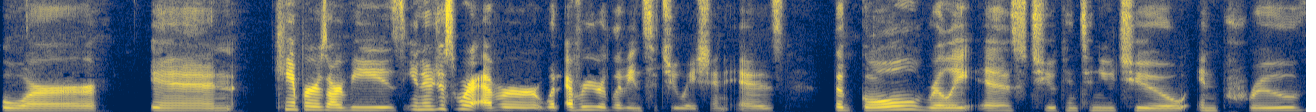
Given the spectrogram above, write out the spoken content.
or in campers, RVs, you know, just wherever, whatever your living situation is, the goal really is to continue to improve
